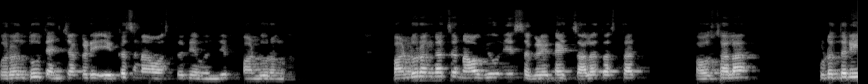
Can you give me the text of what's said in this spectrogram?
परंतु त्यांच्याकडे एकच नाव असतं ते म्हणजे पांडुरंग. पांडुरंगाचं नाव घेऊन हे सगळे काही चालत असतात. पावसाला कुठंतरी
